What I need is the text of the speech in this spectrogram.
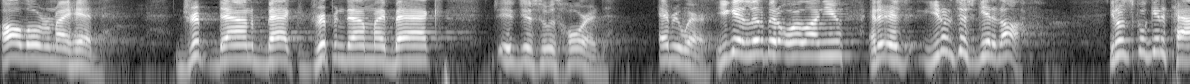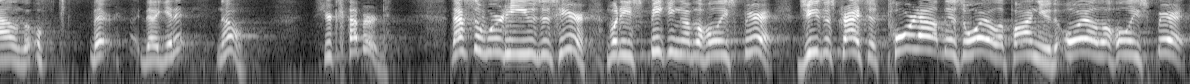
all over my head, dripped down back, dripping down my back. It just was horrid everywhere. You get a little bit of oil on you, and it is, you don't just get it off. You don't just go get a towel and go, oh, there, did I get it? No. You're covered. That's the word he uses here. But he's speaking of the Holy Spirit. Jesus Christ has poured out this oil upon you, the oil of the Holy Spirit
